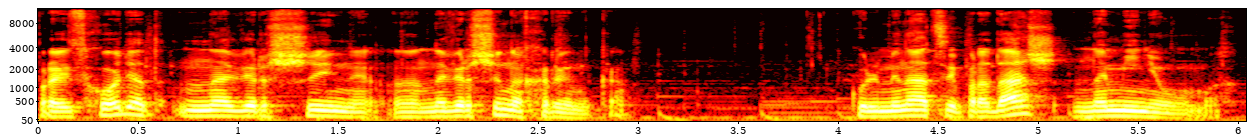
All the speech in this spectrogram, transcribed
происходит на, вершине, э, на вершинах рынка. Кульминации продаж на минимумах.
